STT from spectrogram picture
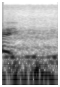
way.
